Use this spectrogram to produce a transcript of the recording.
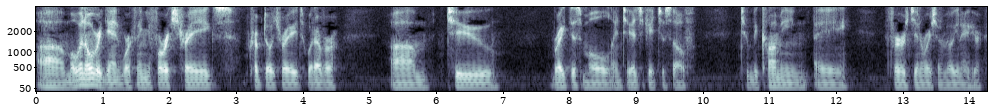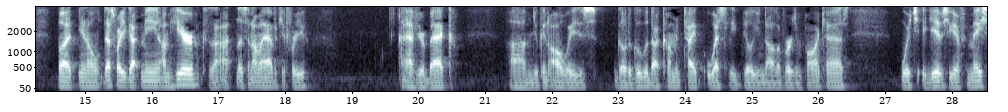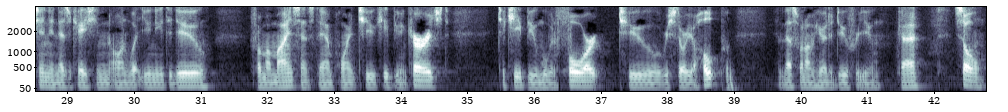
um, over and over again, working on your forex trades, crypto trades, whatever, um, to break this mold and to educate yourself to becoming a first generation millionaire here. But you know that's why you got me. I'm here because I listen. I'm an advocate for you. I have your back. Um, you can always go to google.com and type Wesley Billion Dollar Virgin Podcast, which it gives you information and education on what you need to do from a mindset standpoint to keep you encouraged, to keep you moving forward, to restore your hope. And that's what I'm here to do for you. Okay. So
